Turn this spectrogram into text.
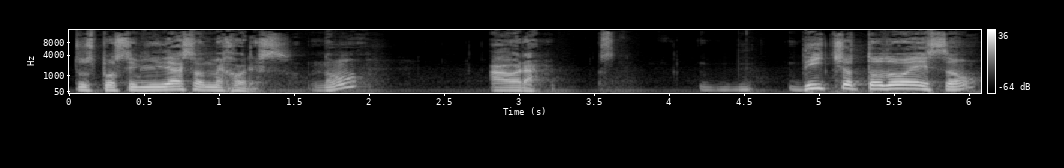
tus posibilidades son mejores, ¿no? Ahora, dicho todo eso,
